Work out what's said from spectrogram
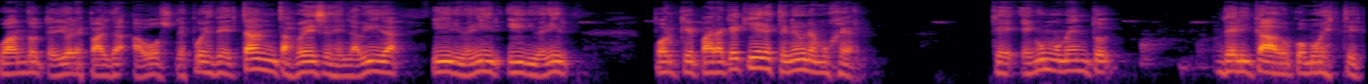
cuando te dio la espalda a vos, después de tantas veces en la vida ir y venir, ir y venir, porque ¿para qué quieres tener una mujer que en un momento delicado como este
